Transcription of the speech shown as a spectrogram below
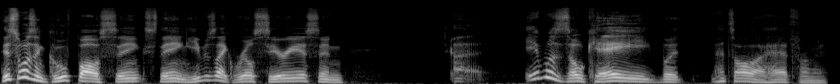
This wasn't goofball Sting. Sting. He was like real serious, and uh, it was okay, but that's all I had from it.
